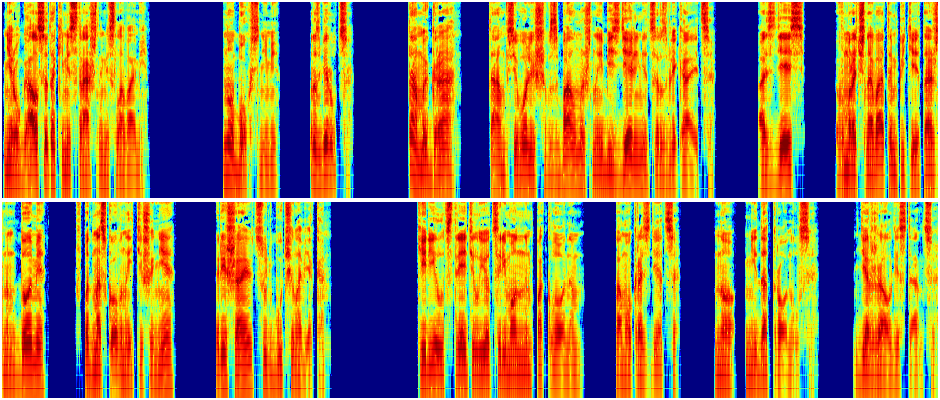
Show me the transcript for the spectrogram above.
не ругался такими страшными словами. Но бог с ними. Разберутся. Там игра, там всего лишь взбалмошная бездельница развлекается. А здесь, в мрачноватом пятиэтажном доме, в подмосковной тишине, решают судьбу человека. Кирилл встретил ее церемонным поклоном, помог раздеться, но не дотронулся, держал дистанцию.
